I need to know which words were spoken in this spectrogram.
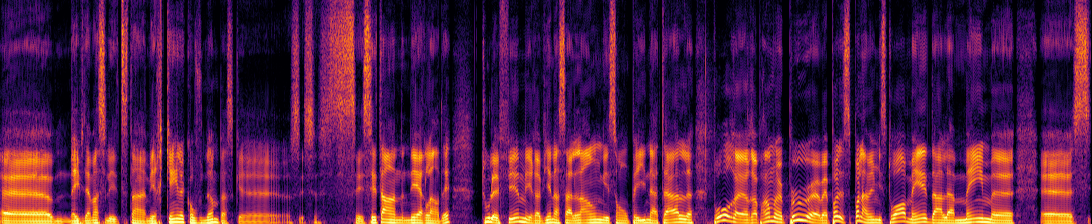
Euh, ben, évidemment, c'est les titres américains qu'on vous nomme parce que c'est- en néerlandais. Tout le film, il revient dans sa langue et son pays natal pour euh, reprendre prendre un peu, euh, ben, pas, c'est pas la même histoire, mais dans la même, euh, euh, si-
